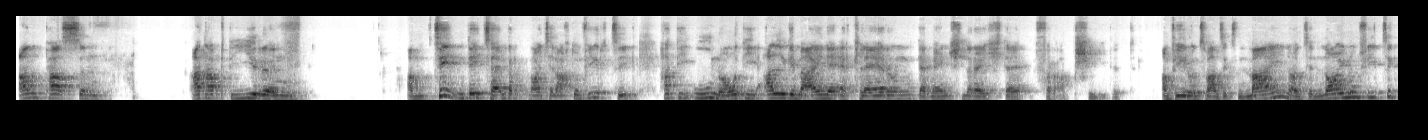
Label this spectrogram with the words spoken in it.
anpassen, adaptieren. Am 10. Dezember 1948 hat die UNO die allgemeine Erklärung der Menschenrechte verabschiedet. Am 24. Mai 1949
